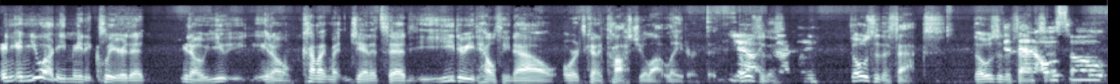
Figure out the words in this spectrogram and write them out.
and and you already made it clear that you know, you you know, kind of like my, Janet said, you either eat healthy now or it's going to cost you a lot later. Yeah, those are exactly. The, those are the facts. Those are the and facts. And also,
